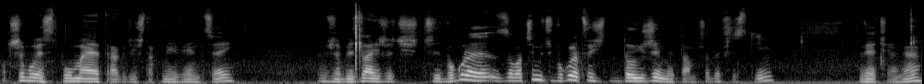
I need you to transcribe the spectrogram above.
Potrzebuję z pół metra gdzieś tak mniej więcej, żeby zajrzeć, czy w ogóle zobaczymy, czy w ogóle coś dojrzymy tam przede wszystkim. Wiecie, nie?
